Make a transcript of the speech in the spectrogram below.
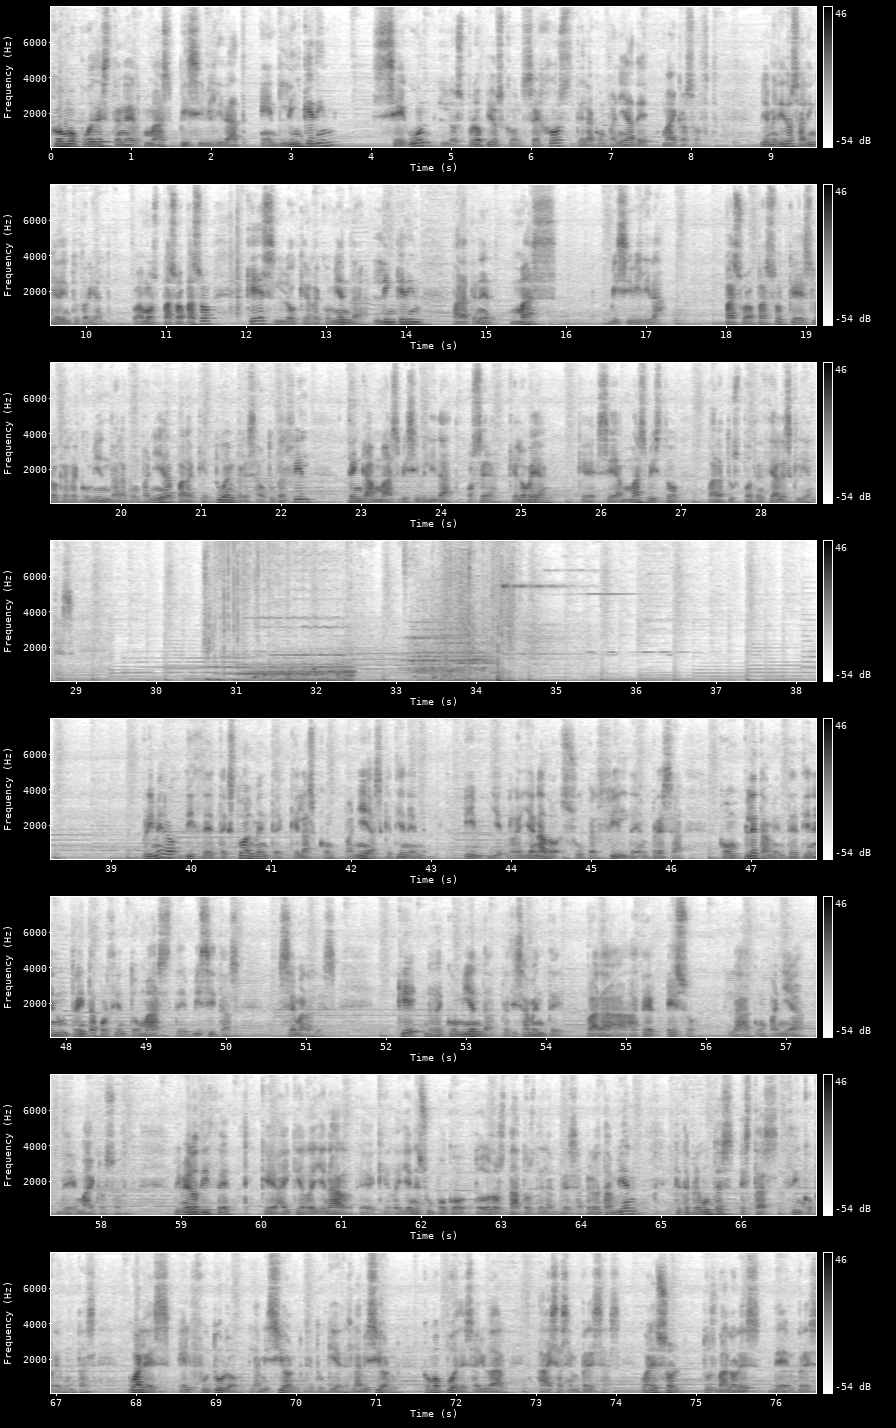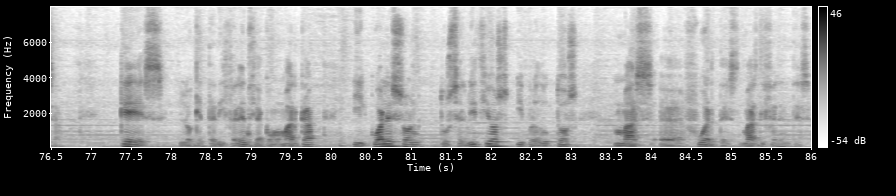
cómo puedes tener más visibilidad en LinkedIn según los propios consejos de la compañía de Microsoft. Bienvenidos a LinkedIn Tutorial. Vamos paso a paso. ¿Qué es lo que recomienda LinkedIn para tener más visibilidad? Paso a paso, ¿qué es lo que recomienda la compañía para que tu empresa o tu perfil tenga más visibilidad? O sea, que lo vean, que sea más visto para tus potenciales clientes. Primero dice textualmente que las compañías que tienen rellenado su perfil de empresa completamente tienen un 30% más de visitas semanales. ¿Qué recomienda precisamente para hacer eso la compañía de Microsoft? Primero dice que hay que rellenar, eh, que rellenes un poco todos los datos de la empresa, pero también que te preguntes estas cinco preguntas. ¿Cuál es el futuro, la misión que tú quieres, la visión? ¿Cómo puedes ayudar a esas empresas? ¿Cuáles son tus valores de empresa? ¿Qué es lo que te diferencia como marca? ¿Y cuáles son tus servicios y productos más eh, fuertes, más diferentes?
